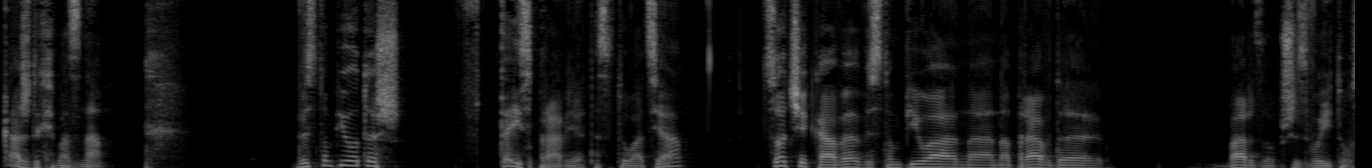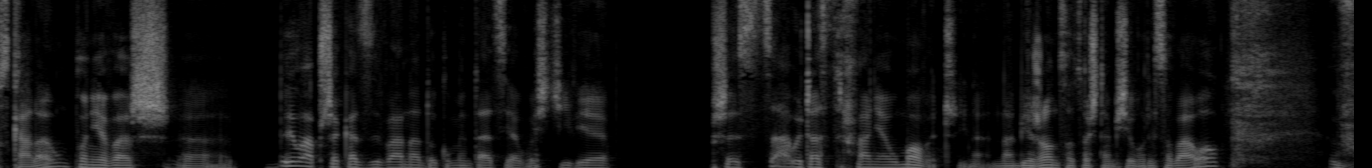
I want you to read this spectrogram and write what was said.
Każdy chyba zna. Wystąpiło też w tej sprawie ta sytuacja co ciekawe, wystąpiła na naprawdę bardzo przyzwoitą skalę, ponieważ e, była przekazywana dokumentacja właściwie przez cały czas trwania umowy, czyli na, na bieżąco coś tam się rysowało. W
